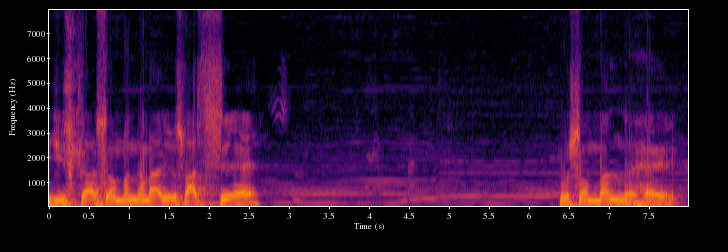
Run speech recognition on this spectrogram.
जिसका संबंध हमारे स्वास्थ्य से है? वो संबंध है।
